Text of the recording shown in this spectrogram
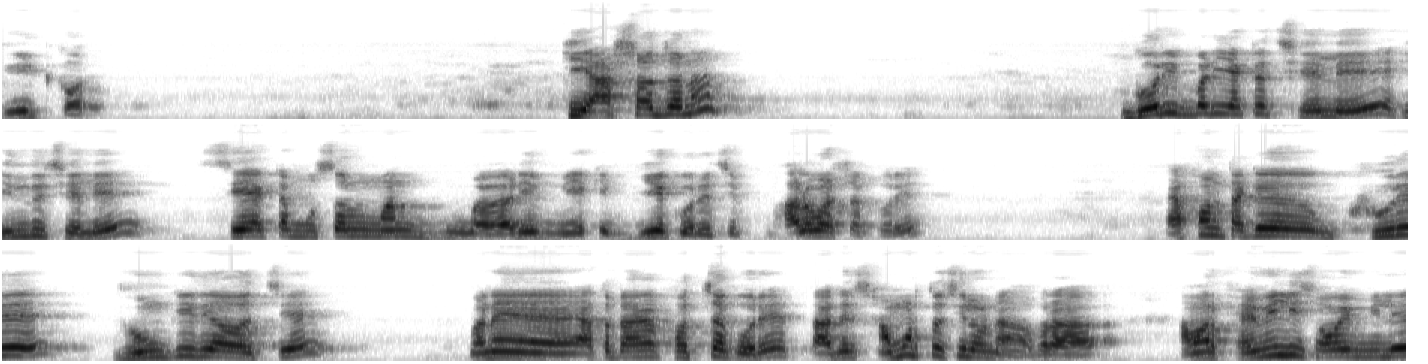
ডিলিট করো। কি আশ্চর্য না? গরিব বাড়ি একটা ছেলে, হিন্দু ছেলে সে একটা মুসলমান বাড়ির মেয়েকে বিয়ে করেছে, ভালোবাসা করে। এখন তাকে ঘুরে ধমকি দেওয়া হচ্ছে মানে এত টাকা খরচা করে, তাদের সামর্থ্য ছিল না। ওরা, আমার ফ্যামিলি সবাই মিলে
